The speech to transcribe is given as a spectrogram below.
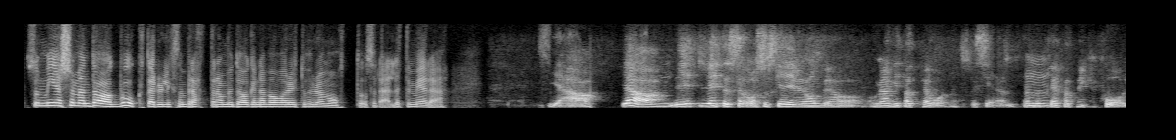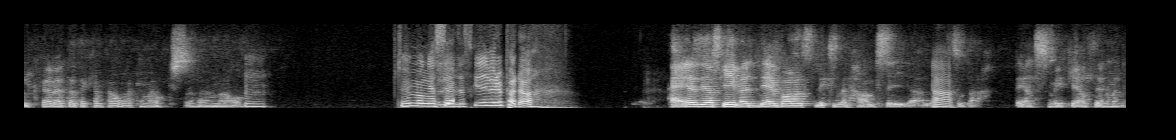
Så mer som en dagbok där du liksom berättar om hur dagen har varit och hur du har mått och sådär, lite mer? Ja, ja lite så. Så skriver jag om, vi har, om jag har hittat på något speciellt eller mm. träffat mycket folk, för jag vet att det kan påverka mig också. Mm. Så hur många sidor skriver du per dag? Nej, jag skriver, det är bara liksom en halv sida. Eller ja. sådär det är inte så mycket egentligen, men,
